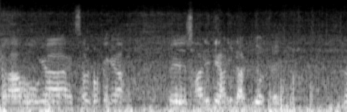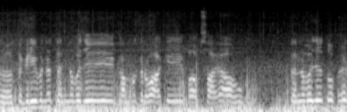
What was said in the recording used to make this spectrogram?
ਖਰਾਬ ਹੋ ਗਿਆ, ਐਕਸਲ ਟੁੱਟ ਗਿਆ ਤੇ ਸਾਰੀ ਦਿਹਾੜੀ ਲੱਗ ਗਈ ਉੱਥੇ। ਤਕਰੀਬਨ 3 ਵਜੇ ਕੰਮ ਕਰਵਾ ਕੇ ਵਾਪਸ ਆਇਆ ਉਹ। 3 ਵਜੇ ਤੋਂ ਫਿਰ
